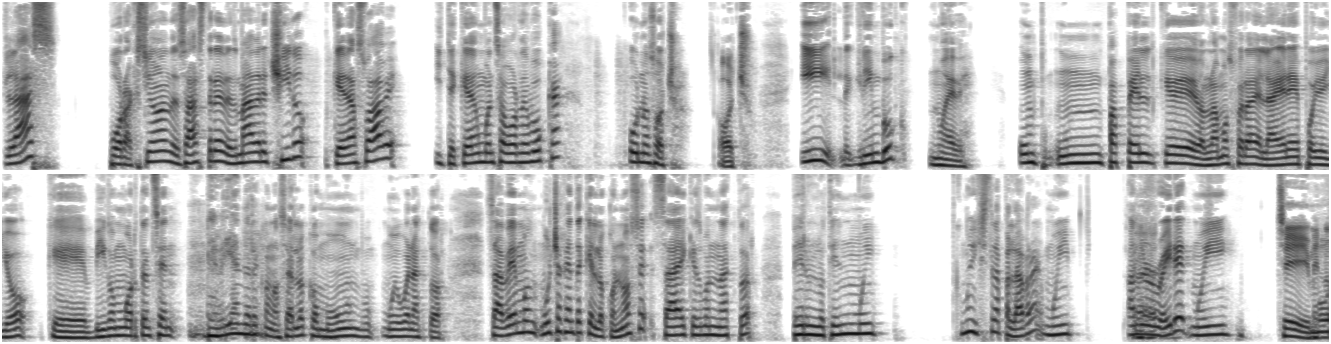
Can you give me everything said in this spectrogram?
Glass, por acción, desastre, desmadre, chido, queda suave y te queda un buen sabor de boca, unos 8. 8. Y Green Book, 9. Un, un papel que hablamos fuera del aire, Pollo y yo, que Vigo Mortensen deberían de reconocerlo como un muy buen actor. Sabemos, mucha gente que lo conoce sabe que es buen actor, pero lo tienen muy, ¿cómo dijiste la palabra? Muy underrated, muy Sí, muy, muy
